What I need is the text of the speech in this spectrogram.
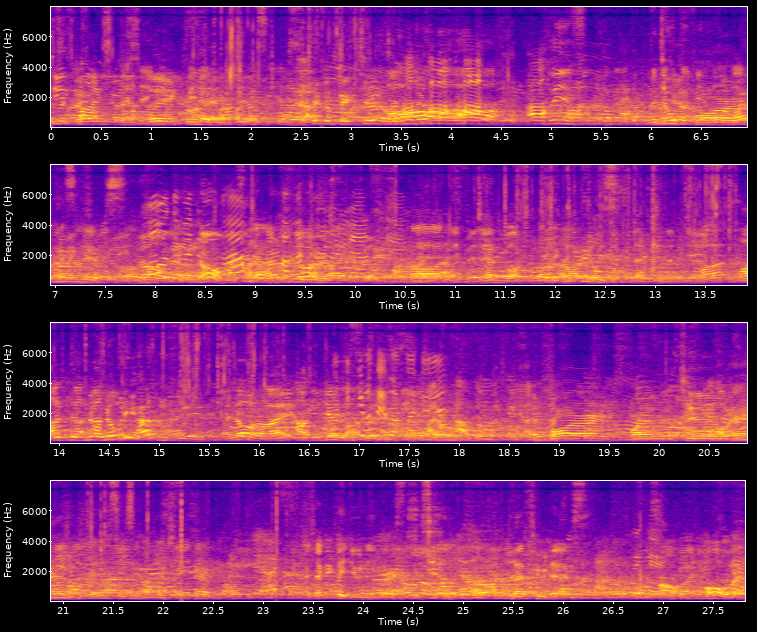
She's mine. I took a picture. Oh. Please. But don't confuse Why my slips? No. No. Uh, 10 bucks. What? No, nobody has them, please. I know, right? I'll give them. See what they look like. I don't have them. Four, one, two, and... I technically do need verses. That's two decks. Oh, right.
